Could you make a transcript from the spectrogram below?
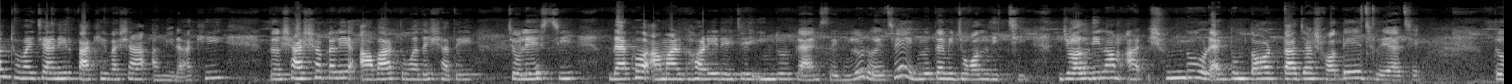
ওয়েলকাম টু মাই চ্যানেল পাখি বাসা, আমি রাখি। তো সাত সকালে আবার তোমাদের সাথে চলে এসেছি। দেখো, আমার ঘরের এই যে ইনডোর প্ল্যান্টস এগুলো রয়েছে, এগুলোতে আমি জল দিচ্ছি। জল দিলাম আর সুন্দর একদম তর তাজা সতেজ হয়ে আছে। তো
